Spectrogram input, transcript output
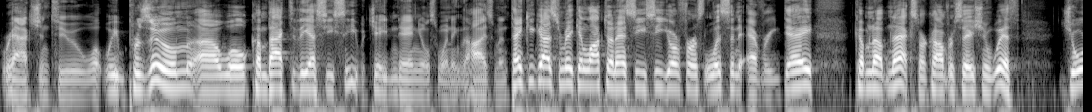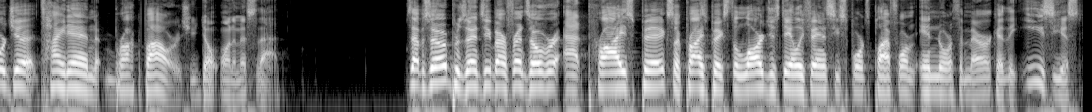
reaction to what we presume uh, will come back to the SEC with Jayden Daniels winning the Heisman. Thank you guys for making Locked On SEC your first listen every day. Coming up next, our conversation with Georgia tight end Brock Bowers. You don't want to miss that. This episode presented to you by our friends over at Prize Picks. Like Prize Picks, the largest daily fantasy sports platform in North America, the easiest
